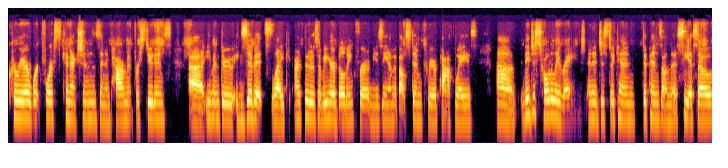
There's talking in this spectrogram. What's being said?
career workforce connections and empowerment for students, uh, even through exhibits like Arturo's over here building for a museum about STEM career pathways. Uh, they just totally range. And it just, again, depends on the CSO,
